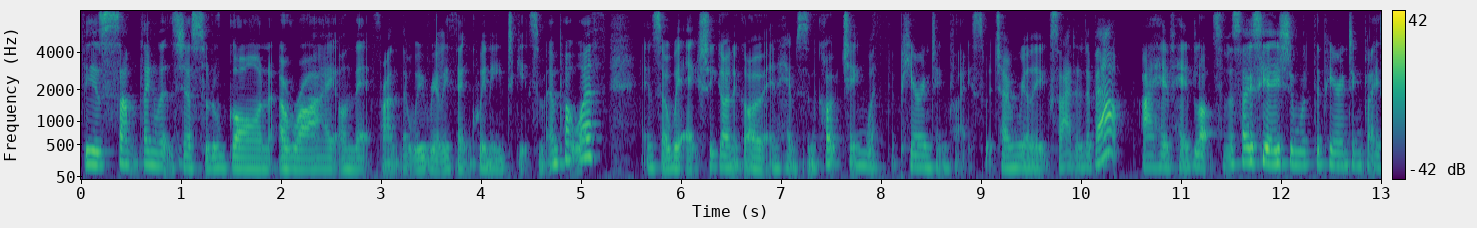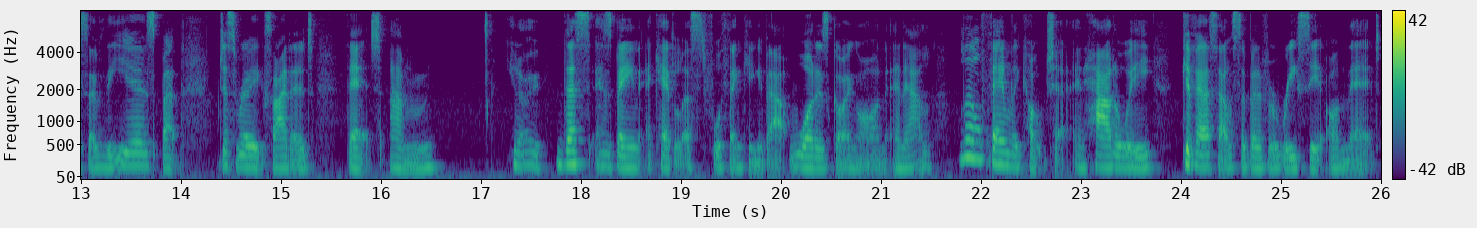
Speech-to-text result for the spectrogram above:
There's something that's just sort of gone awry on that front that we really think we need to get some input with. And so we're actually going to go and have some coaching with the parenting place, which I'm really excited about. I have had lots of association with the parenting place over the years, but I'm just really excited that um, you know this has been a catalyst for thinking about what is going on in our little family culture and how do we give ourselves a bit of a reset on that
